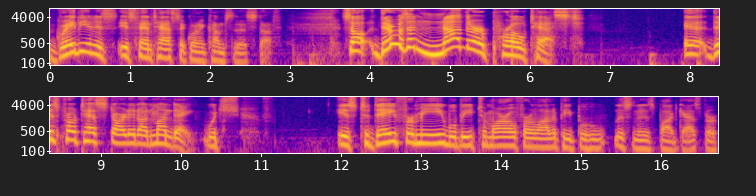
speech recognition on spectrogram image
Grabien is is fantastic when it comes to this stuff. So there was another protest. Uh, this protest started on Monday, which is today for me, will be tomorrow for a lot of people who listen to this podcast or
